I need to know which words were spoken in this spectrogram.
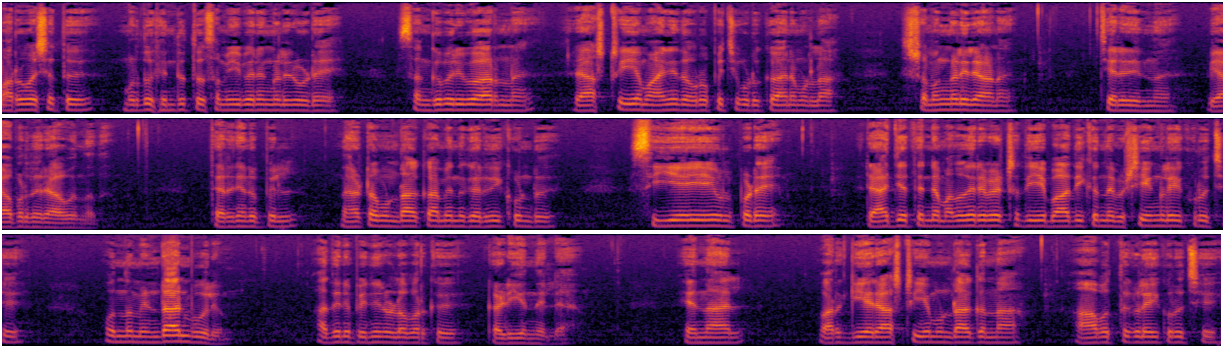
മറുവശത്ത് മൃദു ഹിന്ദുത്വ സമീപനങ്ങളിലൂടെ സംഘപരിവാറിന് രാഷ്ട്രീയ മാന്യത ഉറപ്പിച്ചു കൊടുക്കാനുമുള്ള ശ്രമങ്ങളിലാണ് ചിലരിന്ന് വ്യാപൃതരാകുന്നത് തെരഞ്ഞെടുപ്പിൽ നേട്ടമുണ്ടാക്കാമെന്ന് കരുതിക്കൊണ്ട് സി എ എ ഉൾപ്പെടെ രാജ്യത്തിന്റെ മതനിരപേക്ഷതയെ ബാധിക്കുന്ന വിഷയങ്ങളെക്കുറിച്ച് ഒന്നും മിണ്ടാൻ പോലും അതിന് പിന്നിലുള്ളവർക്ക് കഴിയുന്നില്ല. എന്നാൽ വർഗീയ രാഷ്ട്രീയമുണ്ടാക്കുന്ന ആപത്തുകളെക്കുറിച്ച്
